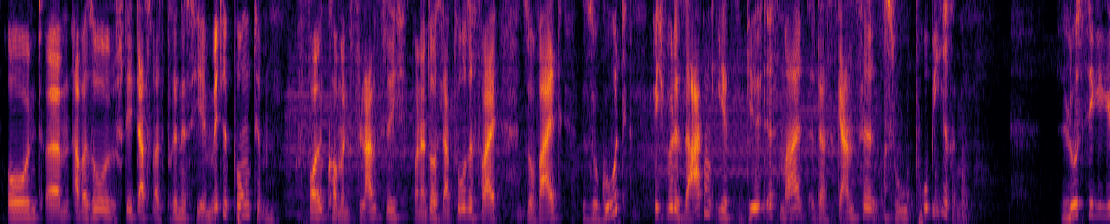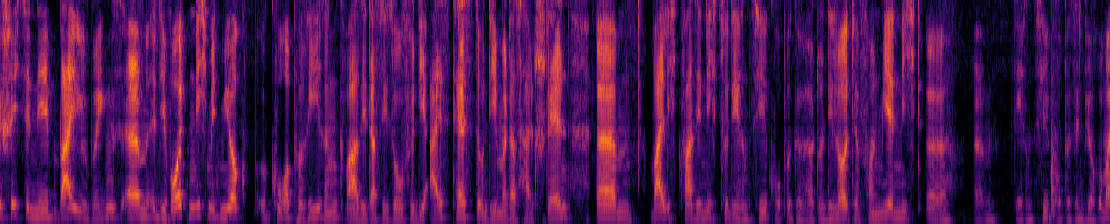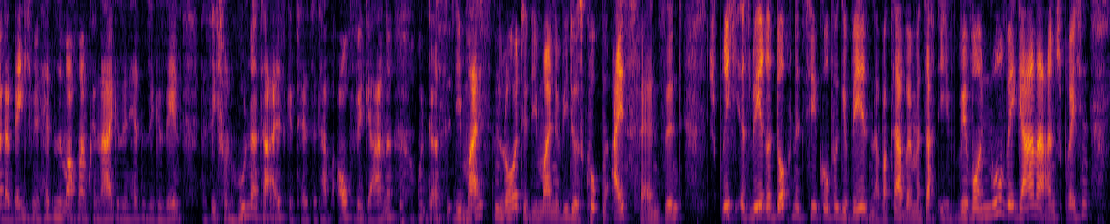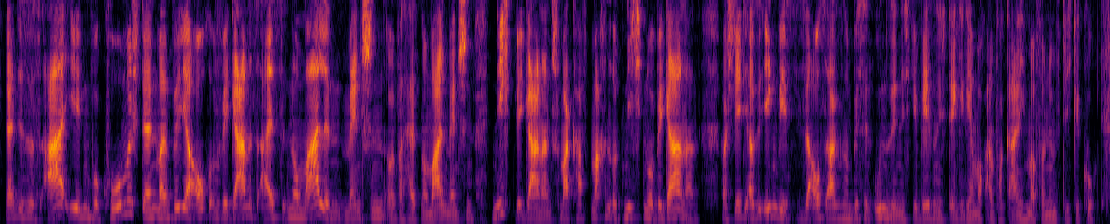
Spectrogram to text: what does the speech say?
Und ähm, aber so steht das, was drin ist, hier im Mittelpunkt. Vollkommen pflanzlich, von Natur aus laktosefrei. Soweit, so gut. Ich würde sagen, jetzt gilt es mal, das Ganze zu probieren. Lustige Geschichte nebenbei übrigens. Ähm, die wollten nicht mit mir ko kooperieren, quasi, dass sie so für die Eisteste und die mir das halt stellen, ähm, weil ich quasi nicht zu deren Zielgruppe gehört und die Leute von mir nicht äh, ähm, deren Zielgruppe sind, wie auch immer. Da denke ich mir, hätten sie mal auf meinem Kanal gesehen, hätten sie gesehen, dass ich schon hunderte Eis getestet habe, auch vegane, und dass die meisten Leute, die meine Videos gucken, Eisfans sind. Sprich, es wäre doch eine Zielgruppe gewesen. Aber klar, wenn man sagt, ich, wir wollen nur Veganer ansprechen, dann ist es A, irgendwo komisch, denn man will ja auch veganes Eis normalen Menschen, oder was heißt normalen Menschen, nicht Veganern schmackhaft machen und nicht nur Veganern. Versteht ihr? Also irgendwie ist diese Aussage so ein bisschen unsinnig gewesen. Ich denke, die haben auch einfach gar nicht mal vernünftig geguckt.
